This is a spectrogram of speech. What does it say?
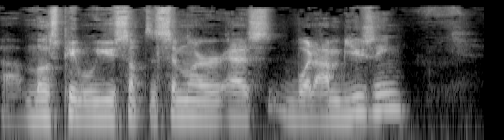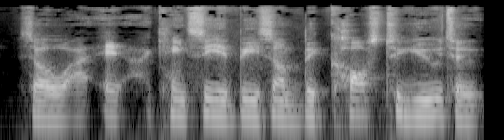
Uh, most people use something similar as what I'm using. So I, I can't see it be some big cost to you to,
